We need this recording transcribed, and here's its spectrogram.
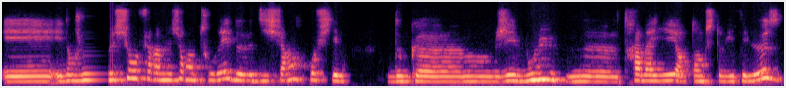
Et, et, donc je me suis au fur et à mesure entourée de différents profils. Donc euh, j'ai voulu me travailler en tant que storytelleuse,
